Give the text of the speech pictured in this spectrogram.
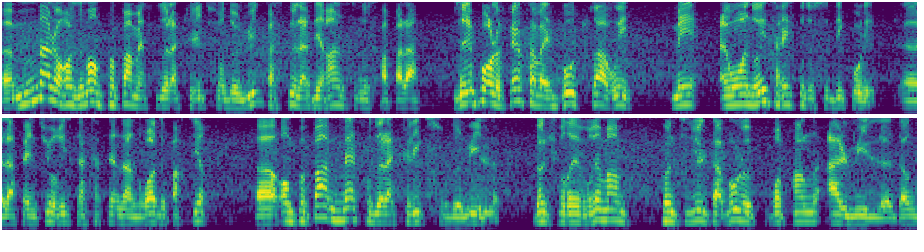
Euh, malheureusement, on ne peut pas mettre de l'acrylique sur de l'huile parce que l'adhérence ne sera pas là. Vous allez pouvoir le faire, ça va être beau, tout ça, oui. Mais à un moment donné, ça risque de se décoller. Euh, la peinture risque à certains endroits de partir. Euh, on ne peut pas mettre de l'acrylique sur de l'huile. Donc, il faudrait vraiment continuer le tableau, le reprendre à l'huile. Donc,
